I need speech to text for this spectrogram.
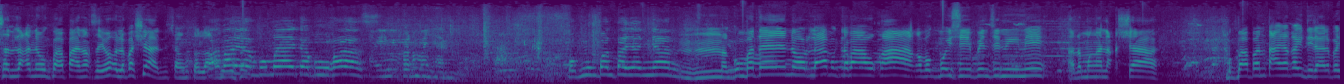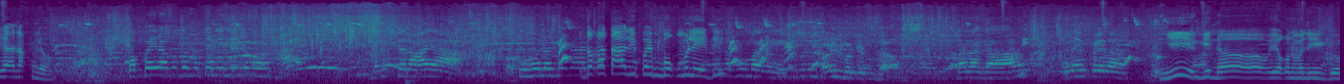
Saan laki na magpapaanak sa'yo? Labas yan, isang tula. Tama yan, bumayay ka bukas. Mainit pa naman yan. Huwag mong bantayan yan. Mm, magbumbatayan ni Norla, magtrabaho ka. Kapag mo isipin si Nini, ano mga anak siya. Magbabantayan kayo, di lalabas yung anak nyo. Papahirapan pa matinin mo. Balik ka na kaya. Wala niya na Nakatali pa yung buhok mo, Lady. Ay, maganda. Talaga? Wala yung pera. Yee, yung ginawa. Ayoko na maligo.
